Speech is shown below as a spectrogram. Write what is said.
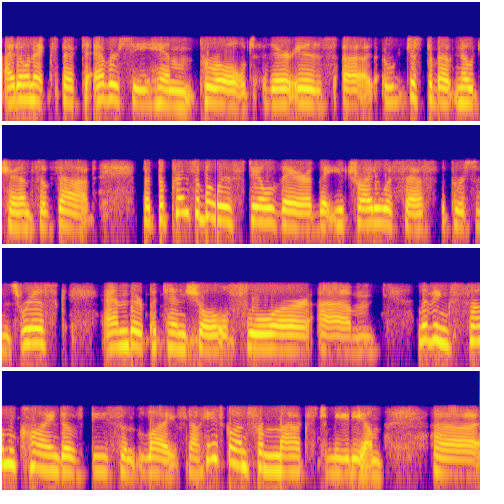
I don't expect to ever see him paroled. There is uh, just about no chance of that. But the principle is still there that you try to assess the person's risk and their potential for. Um, living some kind of decent life. Now, he's gone from max to medium. Uh,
